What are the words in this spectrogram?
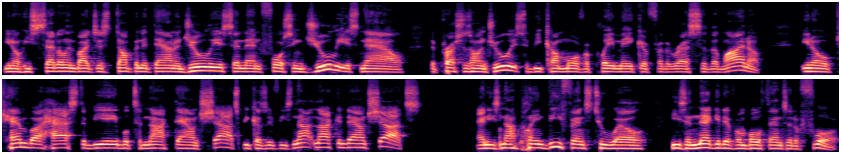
You know, he's settling by just dumping it down to Julius and then forcing Julius now. The pressure's on Julius to become more of a playmaker for the rest of the lineup. You know, Kemba has to be able to knock down shots because if he's not knocking down shots and he's not playing defense too well, he's a negative on both ends of the floor.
